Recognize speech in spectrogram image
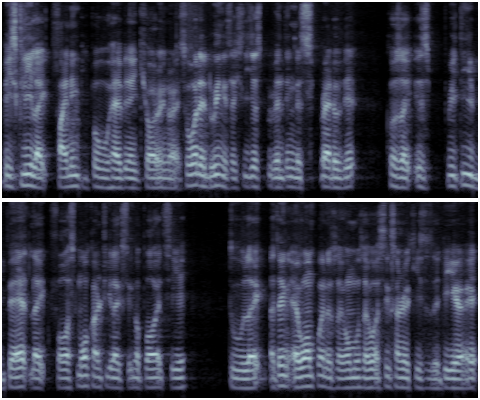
basically like finding people who have it and curing, right? So what they're doing is actually just preventing the spread of it, because like it's pretty bad, like for a small country like Singapore, I'd say, to like I think at one point it was like almost like what six hundred cases a day, right?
